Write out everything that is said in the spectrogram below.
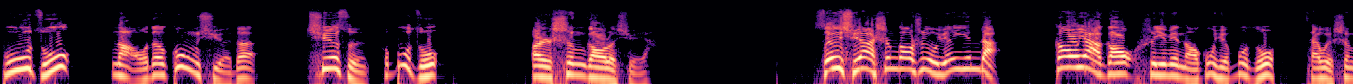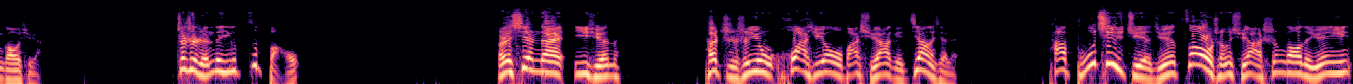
补足。脑的供血的缺损和不足，而升高了血压。所以血压升高是有原因的，高压高是因为脑供血不足才会升高血压。这是人的一个自保。而现代医学呢，它只是用化学药物把血压给降下来，它不去解决造成血压升高的原因，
